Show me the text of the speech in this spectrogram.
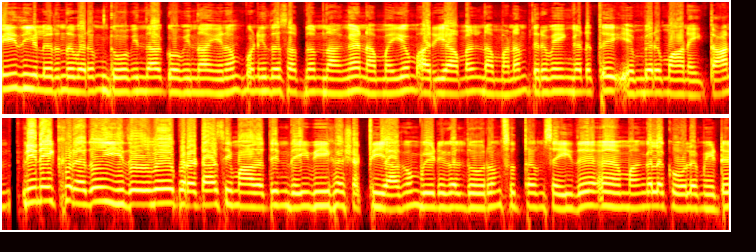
வீதியிலிருந்து வரும் கோவிந்தா கோவிந்தா எனும் புனித சப்தம் தாங்க நம்மையும் அறியாமல் நம் மனம் திருவேங்கடத்து எம்பெருமானை தான் நினைக்கிறது. இதுவே புரட்டாசி மாதத்தின் தெய்வீக சக்தியாகும். வீடுகள் தோறும் சுத்தம் செய்து மங்கள கோலமிட்டு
